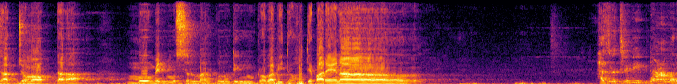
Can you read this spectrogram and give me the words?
জাকজমক দ্বারা মোমেন মুসলমান কোনোদিন প্রভাবিত হতে পারে না। হাজরত রিবিবনা আমার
